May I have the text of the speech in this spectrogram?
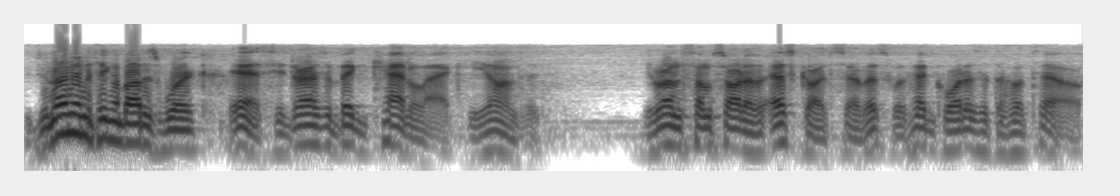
Did you learn anything about his work? Yes, he drives a big Cadillac. He owns it. He runs some sort of escort service with headquarters at the hotel.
